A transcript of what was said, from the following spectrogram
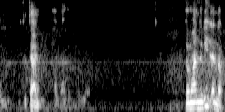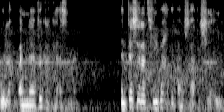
المتتالية حول هذا فما نريد أن نقوله أن فكرة العصمة انتشرت في بعض الأوساط الشيعية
